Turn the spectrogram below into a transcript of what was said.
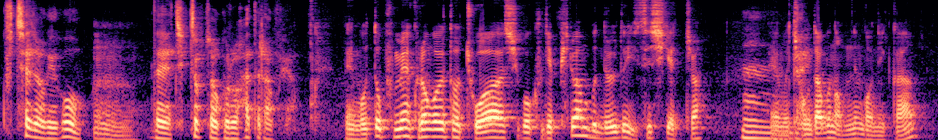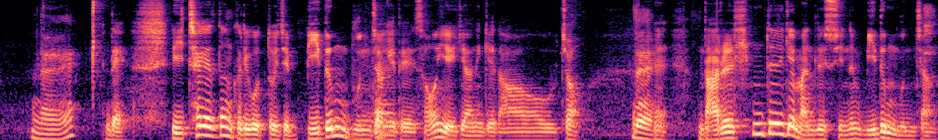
구체적이고 음. 네, 직접적으로 하더라고요. 네, 뭐 또 분명히 그런 걸 더 좋아하시고 그게 필요한 분들도 있으시겠죠. 음, 네, 뭐 정답은 없는 거니까. 네. 네, 이 책에는 그리고 또 이제 믿음 문장에 대해서 얘기하는 게 나오죠. 네. 네, 나를 힘들게 만들 수 있는 믿음 문장.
